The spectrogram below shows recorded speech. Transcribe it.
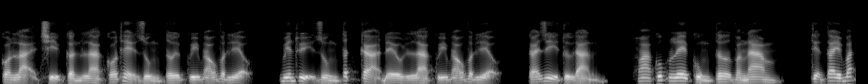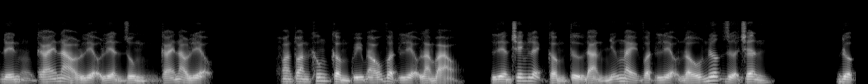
còn lại chỉ cần là có thể dùng tới quý báo vật liệu, biên thụy dùng tất cả đều là quý báo vật liệu, cái gì từ đàn, hoa cúc lê cùng tơ vàng nam, tiện tay bắt đến cái nào liệu liền dùng cái nào liệu. Hoàn toàn không cầm quý báo vật liệu làm bảo, liền trên lệnh cầm tử đàn những này vật liệu nấu nước rửa chân. Được,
